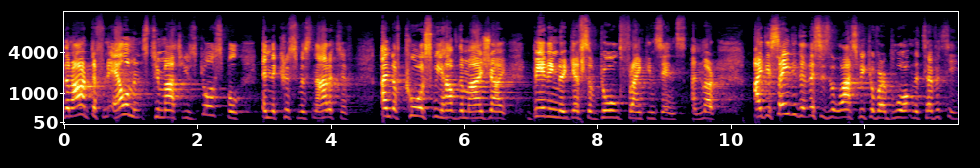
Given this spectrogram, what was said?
there are different elements to Matthew's gospel in the Christmas narrative. And of course, we have the Magi bearing their gifts of gold, frankincense, and myrrh. I decided that this is the last week of our blow up nativity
